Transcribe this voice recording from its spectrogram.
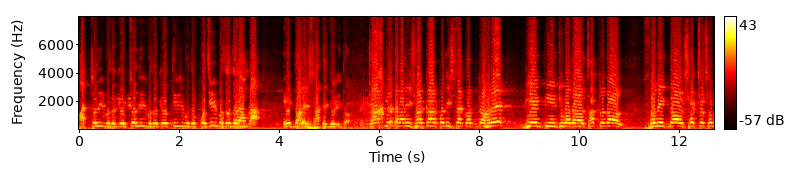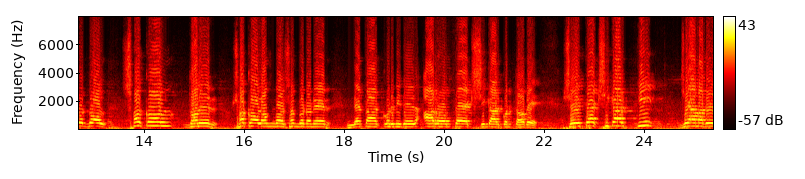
পাঁচচল্লিশ বছর, কেউ চল্লিশ বছর, কেউ তিরিশ বছর, পঁচিশ বছর ধরে আমরা এই দলের সাথে জড়িত। জাতীয়তাবাদী সরকার প্রতিষ্ঠা করতে হলে বিএনপি, যুবদল, ছাত্রদল, শ্রমিক দল, স্বেচ্ছাসেবক দল, সকল দলের, সকল অঙ্গ সংগঠনের নেতা কর্মীদের আরও ত্যাগ স্বীকার করতে হবে। সেই ত্যাগ স্বীকার কি? যে আমাদের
